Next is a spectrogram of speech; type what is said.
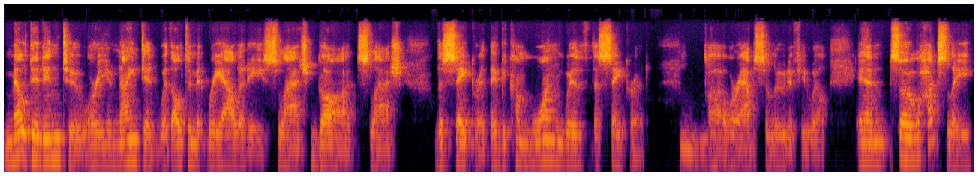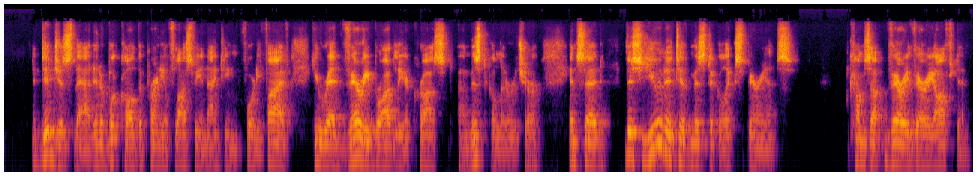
melted into or united with ultimate reality slash God slash the sacred. They've become one with the sacred mm-hmm. uh, or absolute, if you will. And so Huxley did just that in a book called The Perennial Philosophy in 1945. He read very broadly across uh, mystical literature and said, This unitive mystical experience comes up very, very often.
